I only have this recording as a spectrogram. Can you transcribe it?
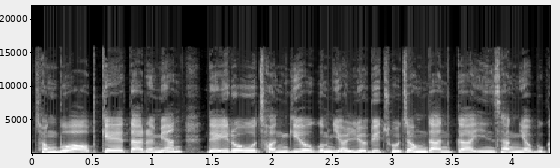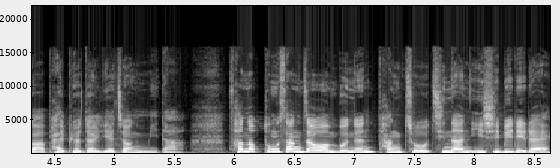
정부와 업계에 따르면 내일 오후 전기요금 연료비 조정 단가 인상 여부가 발표될 예정입니다. 산업통상자원부는 당초 지난 21일에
